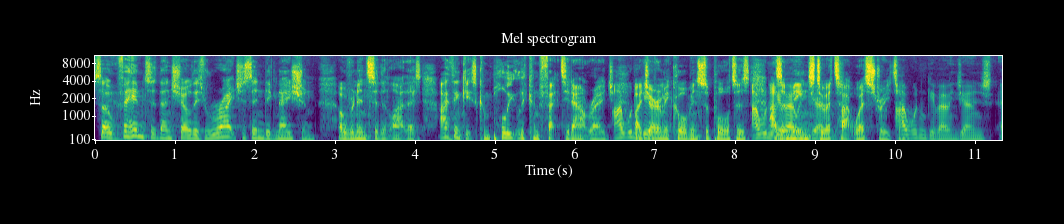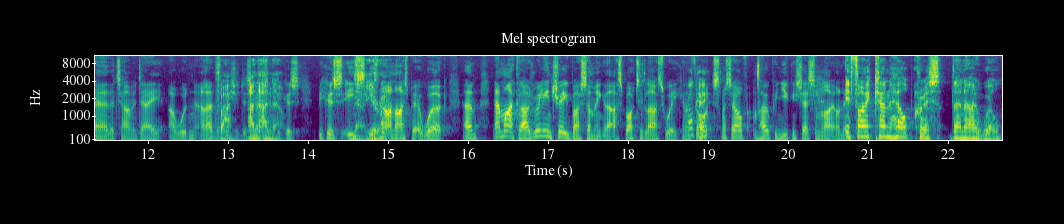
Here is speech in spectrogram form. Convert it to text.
So for him to then show this righteous indignation over an incident like this, I think it's completely confected outrage by Jeremy Corbyn supporters I as a Owen means to Jones- attack West Street. I wouldn't give Owen Jones uh, the time of day. I wouldn't. And I don't think Fine. we should discuss it because because he's, No, he's you're not a nice bit of work. Um, now, Michael, I was really intrigued by something that I spotted last week, and I Okay. thought to myself, I'm hoping you can shed some light on it. If I can help, Chris, then I will.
